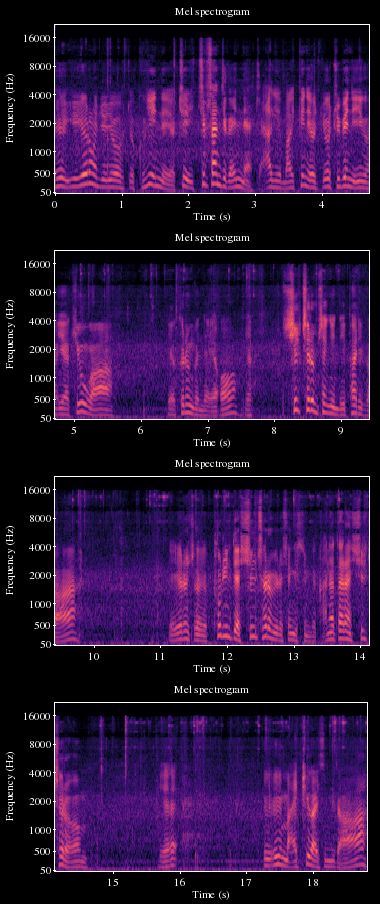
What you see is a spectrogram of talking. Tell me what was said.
아, 요, 요, 요런, 요, 요, 저, 그게 있네요. 집, 집산지가 있네. 쫙, 막 피네. 요, 요 주변에, 이거, 예, 기후가, 예, 그런 건데요. 예, 실처럼 생긴 이파리가, 예, 이런 식으로 풀인데 실처럼 이렇게 생겼습니다. 가나다란 실처럼. 예. 여기, 여기 많이 피가 있습니다.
